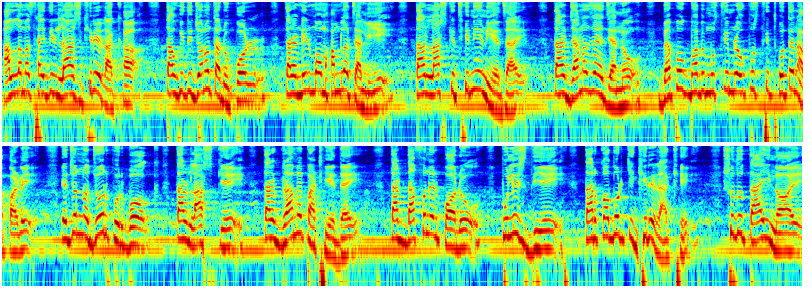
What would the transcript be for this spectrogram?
আল্লামা সাইদির লাশ ঘিরে রাখা তাওহিদি জনতার উপর তারা নির্মম হামলা চালিয়ে তার লাশকে ছিনিয়ে নিয়ে যায়। তার জানা যায় যেন ব্যাপকভাবে মুসলিমরা উপস্থিত হতে না পারে, এজন্য জোরপূর্বক তার লাশকে তার গ্রামে পাঠিয়ে দেয়। তার দাফনের পরও পুলিশ দিয়ে তার কবরকে ঘিরে রাখে। শুধু তাই নয়,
